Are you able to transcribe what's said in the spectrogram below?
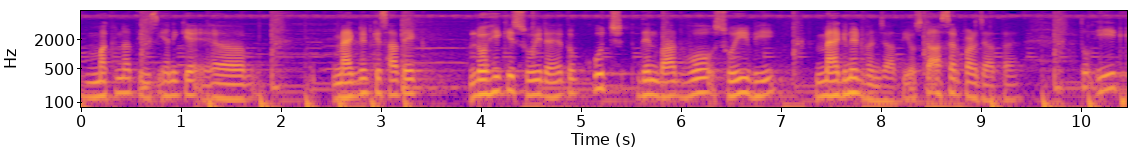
مکناطیس یعنی کہ میگنیٹ کے ساتھ ایک لوہے کی سوئی رہے تو کچھ دن بعد وہ سوئی بھی میگنیٹ بن جاتی ہے، اس کا اثر پڑ جاتا ہے۔ تو ایک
